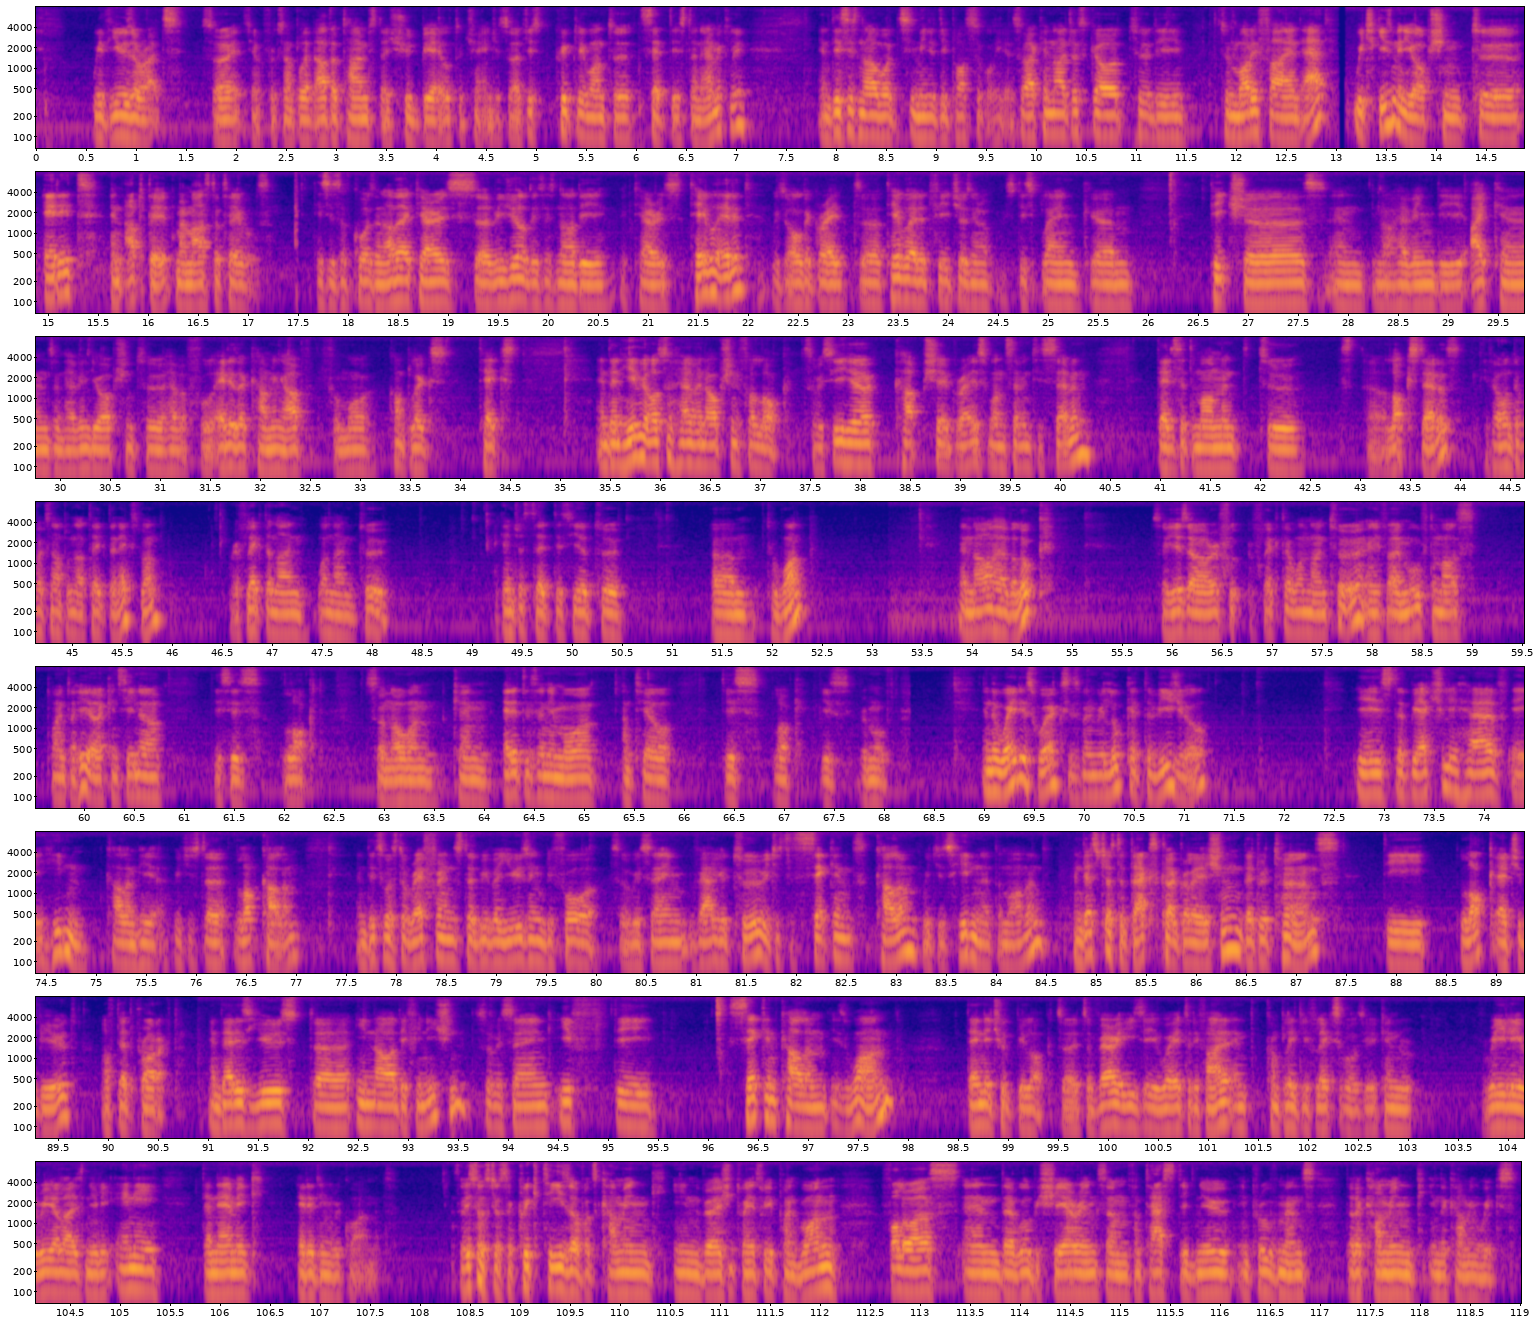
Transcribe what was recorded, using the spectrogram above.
with user rights. So, you know, for example, at other times they should be able to change it. So I just quickly want to set this dynamically. And this is now what's immediately possible here. So I can now just go to the to modify and add, which gives me the option to edit and update my master tables. This is of course another Acterys uh, visual. This is now the Acterys table edit with all the great uh, table edit features. You know, it's displaying um, pictures and you know having the icons and having the option to have a full editor coming up for more complex text And then here we also have an option for lock. So we see here cup-shaped race 177. That is at the moment to uh, lock status. If I want to, for example, now take the next one, reflector 9192, I can just set this here to, um, to 1. And now have a look. So here's our reflector 192 and if I move the mouse pointer here I can see now this is locked. So no one can edit this anymore until this lock is removed. And the way this works is when we look at the visual is that we actually have a hidden column here, which is the lock column. And this was the reference that we were using before. So we're saying value 2, which is the second column, which is hidden at the moment. And that's just a DAX calculation that returns the lock attribute of that product. And that is used uh, in our definition. So we're saying if the second column is 1, then it should be locked. So it's a very easy way to define it and completely flexible. So you can really realize nearly any dynamic editing requirement. So this was just a quick teaser of what's coming in version 23.1. Follow us and uh, we'll be sharing some fantastic new improvements that are coming in the coming weeks.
